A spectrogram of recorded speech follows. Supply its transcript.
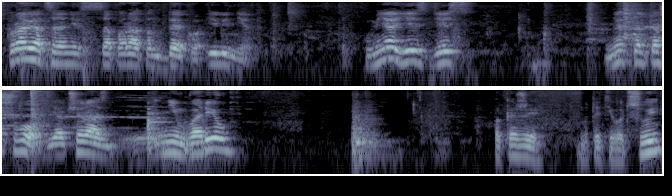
справятся они с аппаратом Деко или нет. У меня есть здесь несколько швов. Я вчера ним варил. Покажи вот эти вот швы.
